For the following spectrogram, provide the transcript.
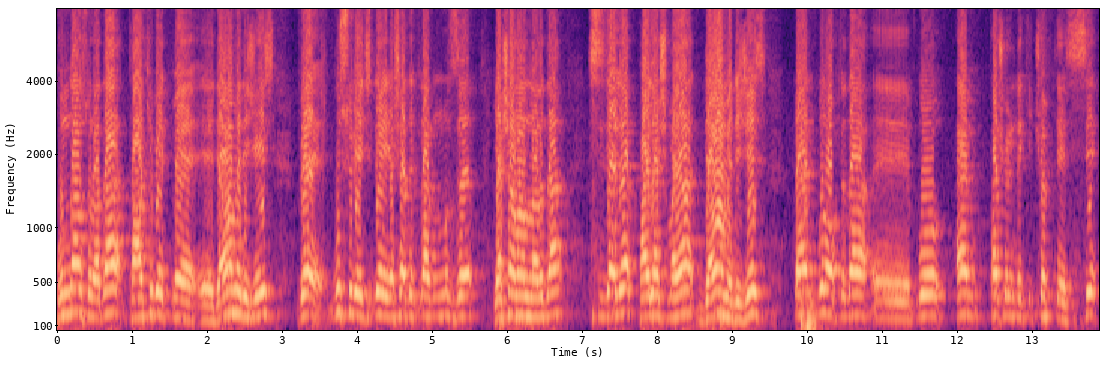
Bundan sonra da takip etmeye e, devam edeceğiz ve bu süreçte yaşadıklarımızı, yaşananları da sizlerle paylaşmaya devam edeceğiz. Ben bu noktada e, bu hem taş önündeki çöp tesisi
